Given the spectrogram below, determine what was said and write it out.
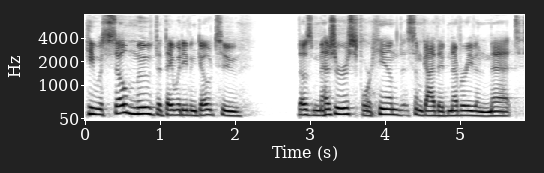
he was so moved that they would even go to those measures for him, that some guy they've never even met,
